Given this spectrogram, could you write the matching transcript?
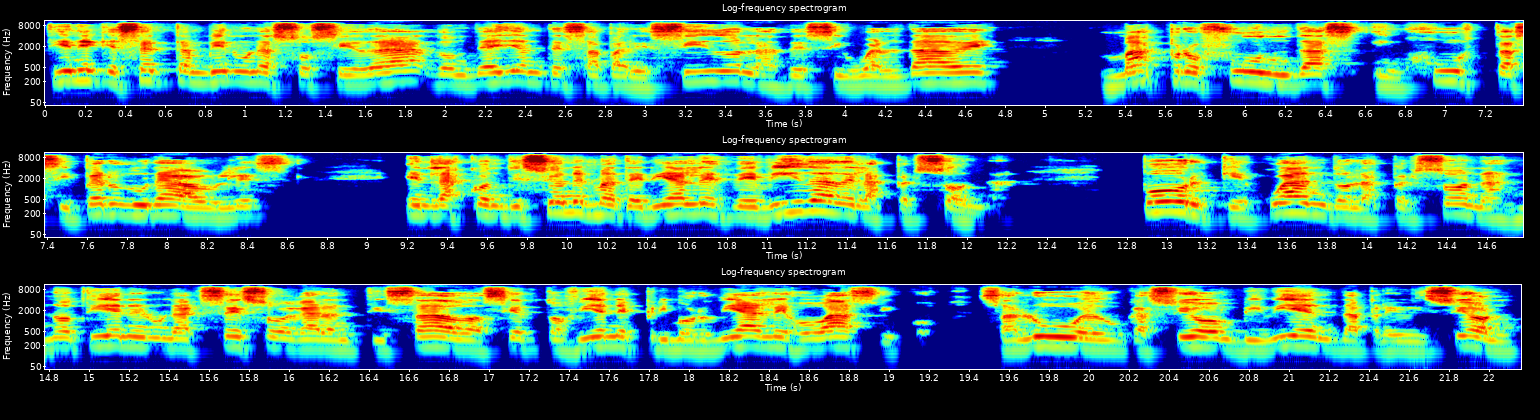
Tiene que ser también una sociedad donde hayan desaparecido las desigualdades más profundas, injustas y perdurables en las condiciones materiales de vida de las personas. Porque cuando las personas no tienen un acceso garantizado a ciertos bienes primordiales o básicos, salud, educación, vivienda, previsión,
